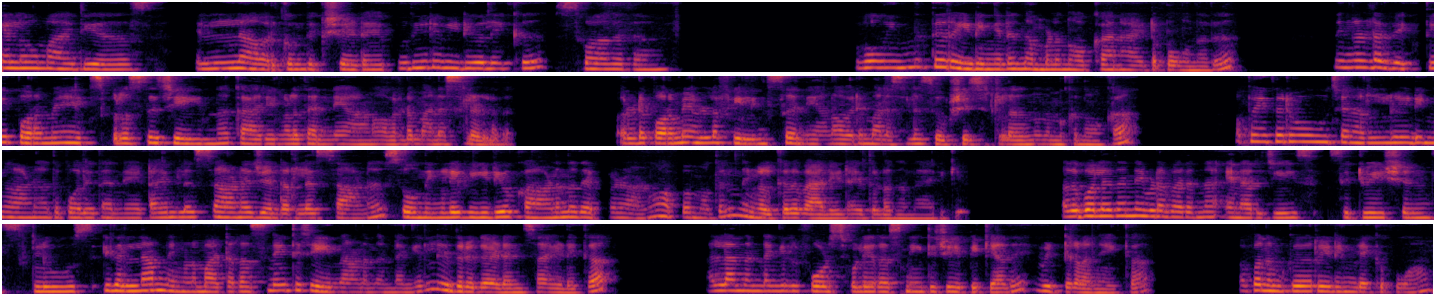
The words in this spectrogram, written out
Hello my dears എല്ലാവർക്കും ദീക്ഷയുടെ പുതിയൊരു വീഡിയോയിലേക്ക് സ്വാഗതം. അപ്പോൾ ഇന്നത്തെ റീഡിങ്ങിൽ നമ്മൾ നോക്കാനായിട്ട് പോകുന്നത് നിങ്ങളുടെ വ്യക്തി പുറമേ എക്സ്പ്രസ് ചെയ്യുന്ന കാര്യങ്ങൾ തന്നെയാണോ അവരുടെ മനസ്സിലുള്ളത്? അവരുടെ പുറമേയുള്ള ഫീലിങ്സ് തന്നെയാണോ അവർ മനസ്സിൽ സൂക്ഷിച്ചിട്ടുള്ളതെന്ന് നമുക്ക് നോക്കാം. അപ്പോൾ ഇതൊരു ജനറൽ റീഡിംഗ് ആണ്. അതുപോലെ തന്നെ ടൈംലെസ് ആണ് ജെൻഡർലെസ് ആണ്. സോ നിങ്ങൾ ഈ വീഡിയോ കാണുന്നത് എപ്പോഴാണോ അപ്പോൾ മുതൽ നിങ്ങൾക്കത് വാലിഡായി തുടങ്ങുന്നതായിരിക്കും. അതുപോലെ തന്നെ ഇവിടെ വരുന്ന എനർജീസ് സിറ്റുവേഷൻസ് ക്ലൂസ് ഇതെല്ലാം നിങ്ങളുമായിട്ട് റെസിനേറ്റ് ചെയ്യുന്നതാണെന്നുണ്ടെങ്കിൽ ഇതൊരു ഗൈഡൻസ് ആയി എടുക്കുക. അല്ലാന്നുണ്ടെങ്കിൽ ഫോഴ്സ്ഫുള്ളി റെസിനേറ്റ് ചെയ്യിപ്പിക്കാതെ വിട്ട് കളഞ്ഞേക്കുക അപ്പോൾ നമുക്ക് റീഡിങ്ങിലേക്ക് പോവാം.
